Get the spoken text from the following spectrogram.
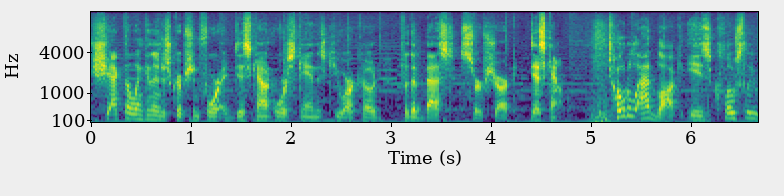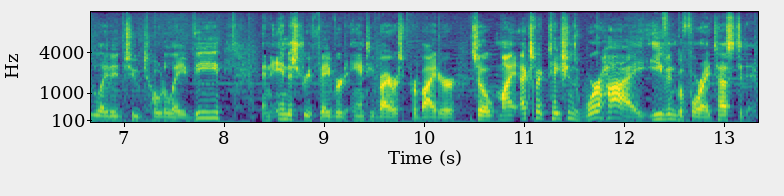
check the link in the description for a discount or scan this QR code for the best Surfshark discount. Total AdBlock is closely related to Total AV, an industry favored antivirus provider, so my expectations were high even before I tested it.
